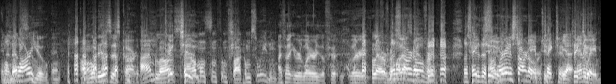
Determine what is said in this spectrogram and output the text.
in Well, a who are you? And, And what oh. is this car? I'm Lars Take. Salmonsson from Stockholm, Sweden. I thought you were Larry the fi- Larry. Larry from Let's start over. Let's do Take this. two. We're going to start over. two. Take two. Yeah. Take two. anyway,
